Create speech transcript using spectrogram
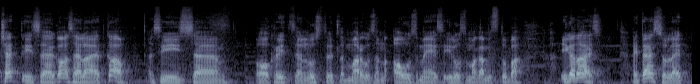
chatis kaasaelajad ka, siis äh, oh,, Kristjan Lust ütleb, Margus on aus mees, ilus magamistuba. igatahes aitäh sulle, et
